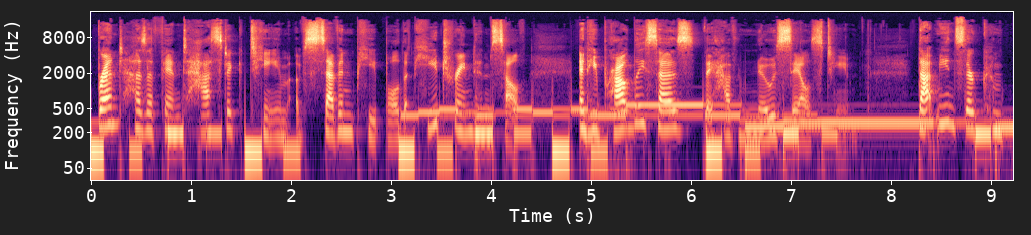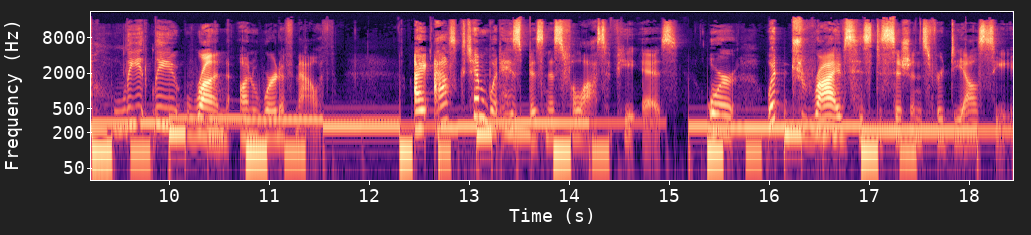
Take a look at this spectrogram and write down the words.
Brent has a fantastic team of seven people that he trained himself, and he proudly says they have no sales team. That means they're completely run on word of mouth. I asked him what his business philosophy is, or what drives his decisions for DLC.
